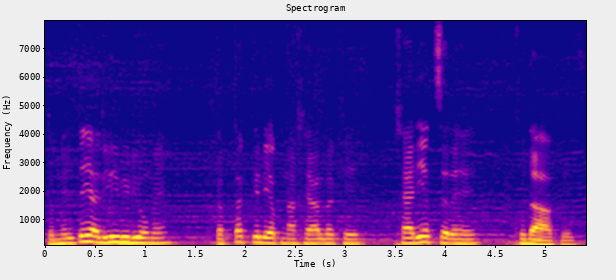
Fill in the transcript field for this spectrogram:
تو ملتے ہیں اگلی ویڈیو میں۔ تب تک کے لیے اپنا خیال رکھیں خیریت سے رہے۔ خدا حافظ۔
